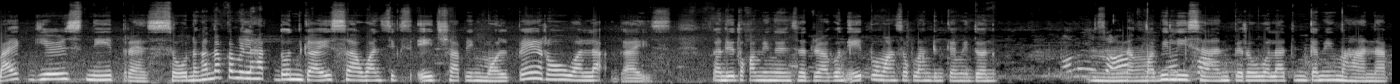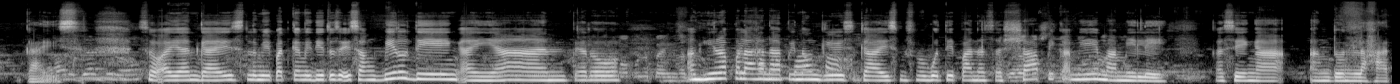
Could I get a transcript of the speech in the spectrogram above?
bike gears ni Tres. So, naghanap kami lahat doon guys sa 168 Shopping Mall pero wala guys. So, andito kami ngayon sa Dragon 8. Pumasok lang din kami doon mm, ng mabilisan pero wala din kaming mahanap guys. So, ayan guys, lumipat kami dito sa isang building. Ayan. Pero, ang hirap pala hanapin ng gears guys. Mas mabuti pa na sa Shopee kami mamili. Kasi nga, andun lahat.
